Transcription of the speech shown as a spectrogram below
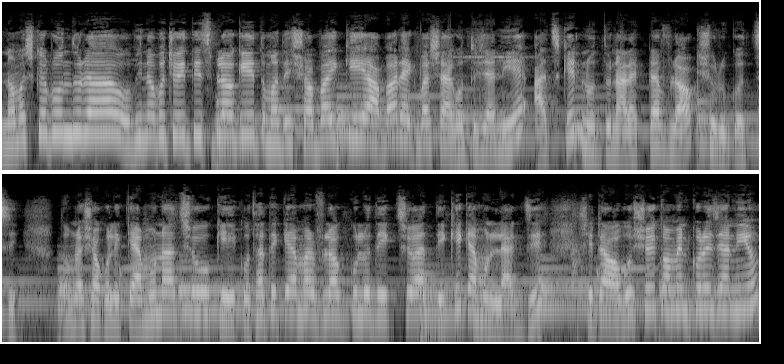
নমস্কার বন্ধুরা, অভিনব চৈতিস ব্লগে তোমাদের সবাইকে আবার একবার স্বাগত জানিয়ে আজকের নতুন আর একটা ব্লগ শুরু করছি। তোমরা সকলে কেমন আছো? কে কোথা থেকে আমার ব্লগগুলো দেখছ? আর দেখে কেমন লাগছে? সেটা অবশ্যই কমেন্ট করে জানিও।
